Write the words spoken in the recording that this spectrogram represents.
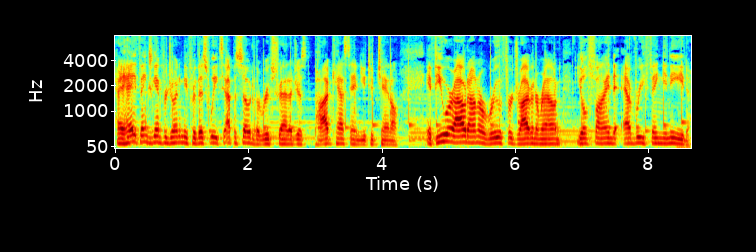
Hey, hey, thanks again for joining me for this week's episode of the Roof Strategist podcast and YouTube channel. If you are out on a roof or driving around, you'll find everything you need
